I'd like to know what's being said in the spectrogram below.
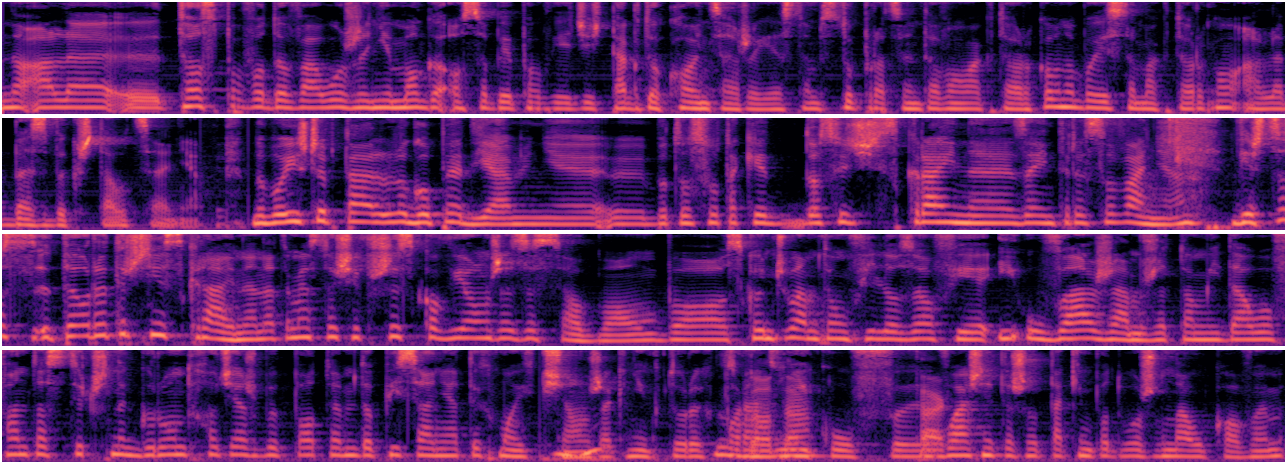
no, ale y, to spowodowało, że nie mogę o sobie powiedzieć tak do końca, że jestem stuprocentową aktorką, no bo jestem aktorką, ale bez wykształcenia. No bo jeszcze ta logopedia mnie, y, bo to są takie dosyć skrajne zainteresowania. Wiesz co, teoretycznie skrajne, natomiast to się wszystko wiąże ze sobą, bo skończyłam tą filozofię i uważam, że to mi dało fantastyczny grunt chociażby potem do pisania tych moich książek, niektórych Zgoda. poradników, Tak. właśnie też o takim podłożu naukowym.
